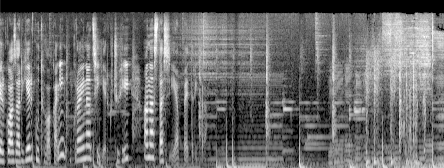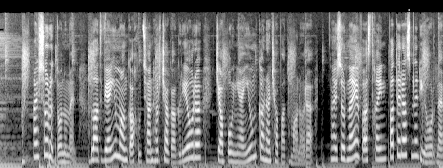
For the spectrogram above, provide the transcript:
2002 թվականին ուկրաինացի երգչուհի Անաստասիա Պետրիկը։ Այսօրը տոնում են Լատվիայում անկախության հռչակագրի օրը, Ճապոնիայում կանաչապատման օրը։ Այսօր նաև աստղային պատերազմների օրն է։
